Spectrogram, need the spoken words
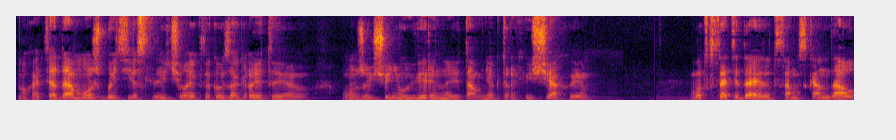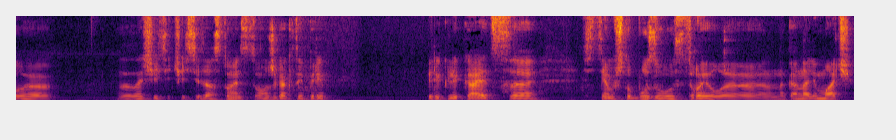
Ну, хотя да, может быть, если человек такой закрытый, он же еще не уверенный там в некоторых вещах. И вот, кстати, да, этот самый скандал э, о защите чести и достоинства, он же как-то пере- перекликается с тем, что Бузова устроила э, на канале Матч.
